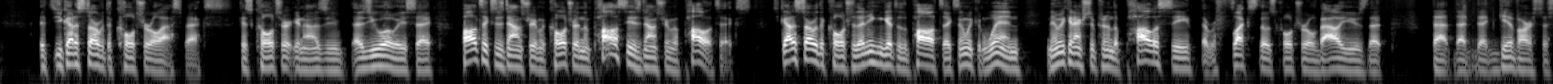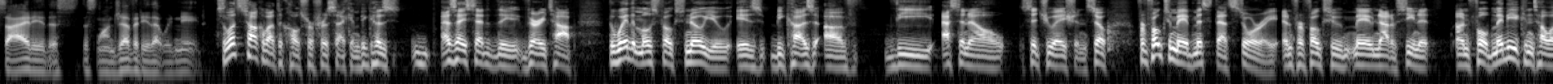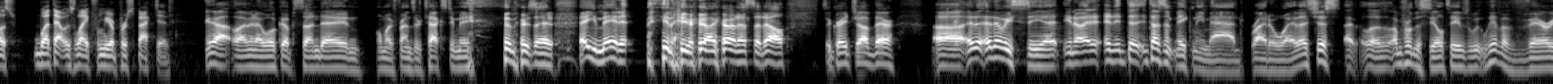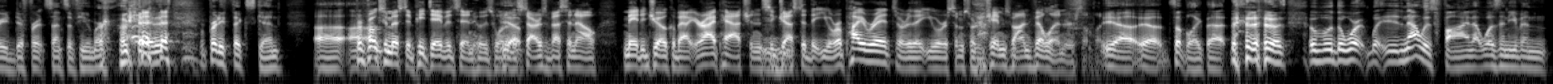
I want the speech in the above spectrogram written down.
you got to start with the cultural aspects because culture, you know, as you as you always say, politics is downstream of culture, and then policy is downstream of politics. So you got to start with the culture, then you can get to the politics, then we can win, and then we can actually put in the policy that reflects those cultural values that. That, that, that give our society this, this longevity that we need. So let's talk about the culture for a second, because as I said at the very top, the way that most folks know you is because of the SNL situation. So, for folks who may have missed that story, and for folks who may not have seen it unfold. Maybe you can tell us what that was like from your perspective. Yeah, well, I mean, I woke up Sunday and all my friends are texting me. they're saying, "Hey, you made it! you know, you're, you're on SNL. It's a great job there." Uh, and, and, then we see it. You know, it, it, it, doesn't make me mad right away. That's just I'm from the SEAL teams. We, we have a very different sense of humor. Okay, we're pretty thick-skinned. Uh, For um, folks who missed it, Pete Davidson, who's one yep. of the stars of SNL, made a joke about your eye patch and mm-hmm. suggested that you were a pirate or that you were some sort of James Bond villain or something. Yeah, yeah, something like that. it was, the word, and that was fine. That wasn't even,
